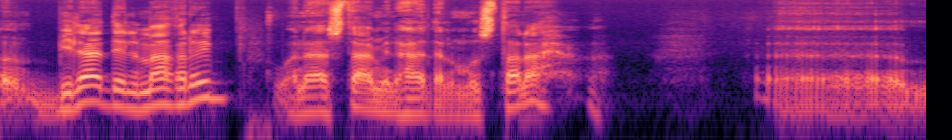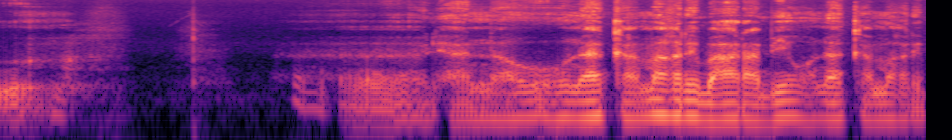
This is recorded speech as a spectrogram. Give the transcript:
بلاد المغرب وأنا أستعمل هذا المصطلح آه، لأنه هناك مغرب عربي وهناك مغرب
